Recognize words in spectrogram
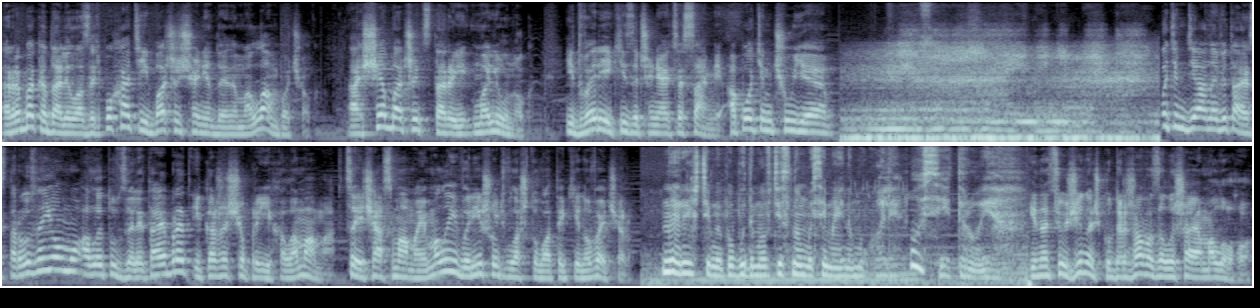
Ребека далі лазить по хаті і бачить, що ніде нема лампочок. А ще бачить старий малюнок і двері, які зачиняються самі, а потім чує. Потім Діана вітає стару знайому, але тут залітає Бред і каже, що приїхала мама. В цей час мама і малий вирішують влаштувати кіновечір. Нарешті ми побудемо в тісному сімейному колі. Усі троє. І на цю жіночку держава залишає малого.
